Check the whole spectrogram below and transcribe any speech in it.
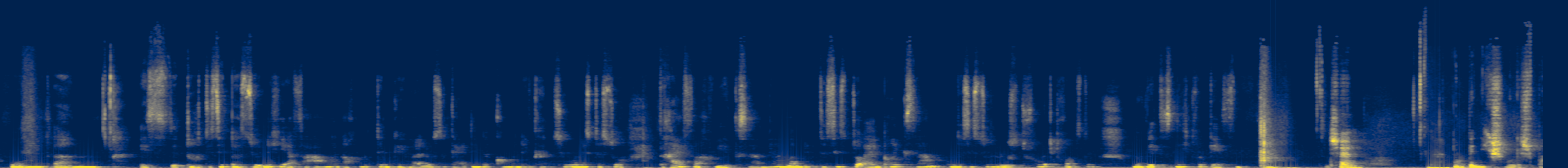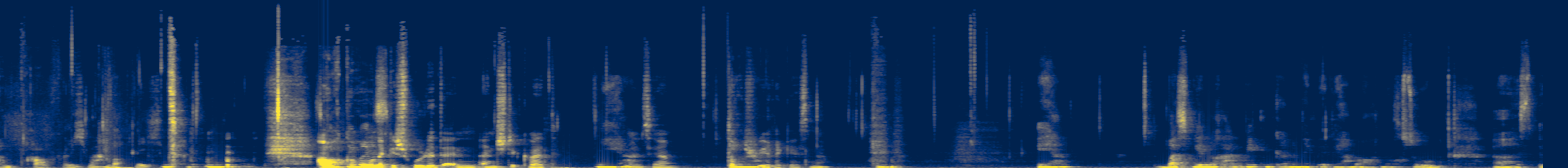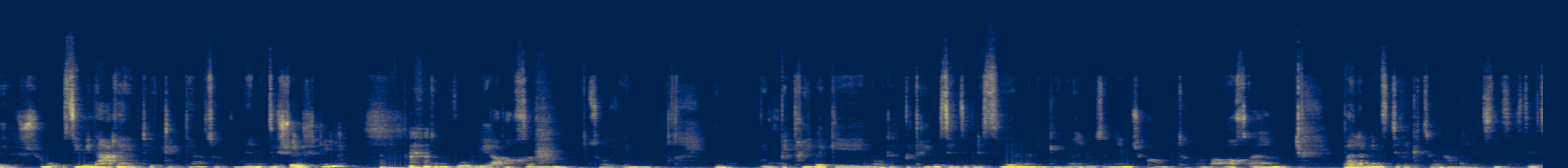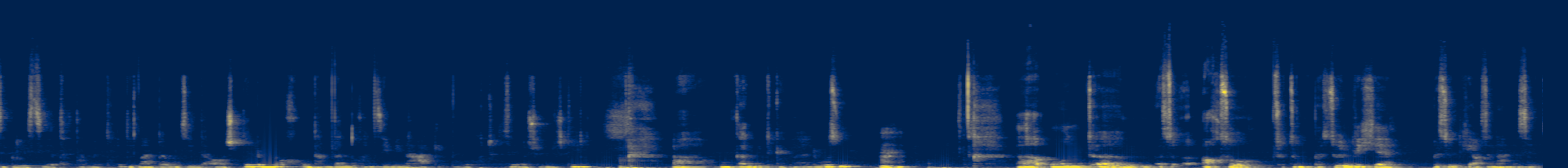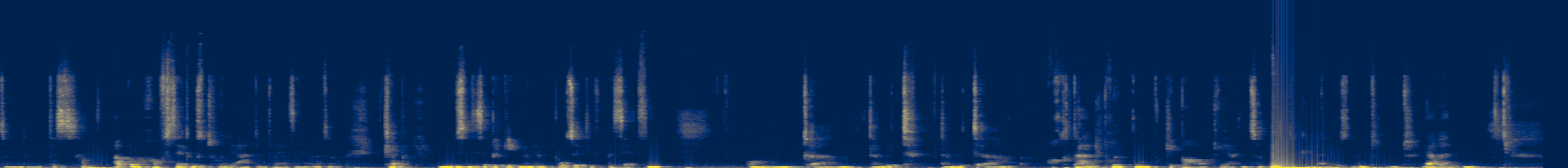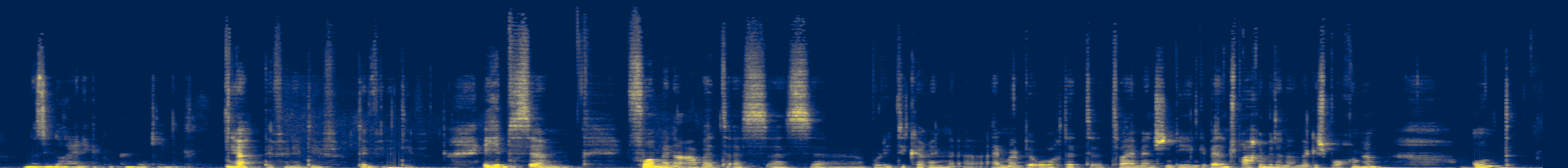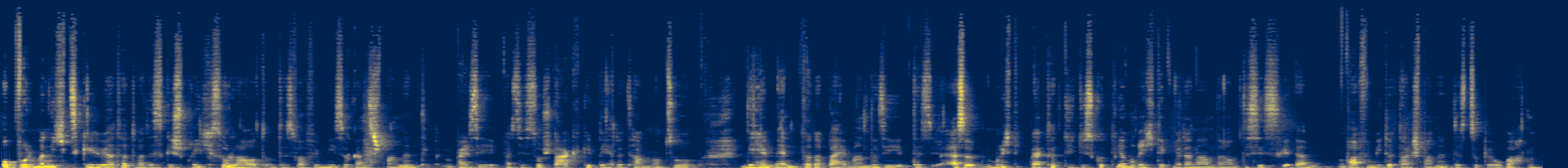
und ähm, ist durch diese persönlichen Erfahrungen auch mit dem gehörlosen Guide in der Kommunikation ist das so dreifach wirksam. Ja? Man, das ist so einprägsam und es ist so lustvoll trotzdem. man wird es nicht vergessen. Schön. Bin ich schon gespannt drauf, weil ich war noch nicht. auch Corona geschuldet ein, ein Stück weit. Ja. Weil es ja doch genau. schwierig ist. Ne? Ja. Was wir noch anbieten können, wir haben auch noch so äh, äh Seminare entwickelt, ja, so nennen sie schön still, mhm. wo wir auch ähm, so in, in, in, Betriebe gehen oder Betriebe sensibilisieren, wenn ein gehörloser Mensch kommt, aber auch ähm, Parlamentsdirektion haben wir letztens sensibilisiert damit. Die waren bei uns in der Ausstellung noch und haben dann noch ein Seminar gebucht. Sehr schön still. Äh, Umgang mit Gehörlosen. Mhm. Äh, und ähm, also auch so sozusagen persönliche, persönliche Auseinandersetzungen damit, das aber auch auf sehr lustvolle Art und Weise. Also ich glaube, wir müssen diese Begegnungen positiv besetzen und ähm, damit, damit äh, auch da Brücken gebaut werden zur Welt und, und Hörenden. Und da sind noch einige Brücken notwendig. Ja, definitiv, definitiv. Ich habe das ähm, vor meiner Arbeit als, als äh, Politikerin äh, einmal beobachtet, zwei Menschen, die in Gebärdensprache miteinander gesprochen haben. Und obwohl man nichts gehört hat, war das Gespräch so laut und das war für mich so ganz spannend, weil sie, weil sie so stark gebärdet haben und so vehement da dabei waren, dass ich dass, also richtig gemerkt habe, die diskutieren richtig miteinander und das ist, ähm, war für mich total spannend, das zu beobachten,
